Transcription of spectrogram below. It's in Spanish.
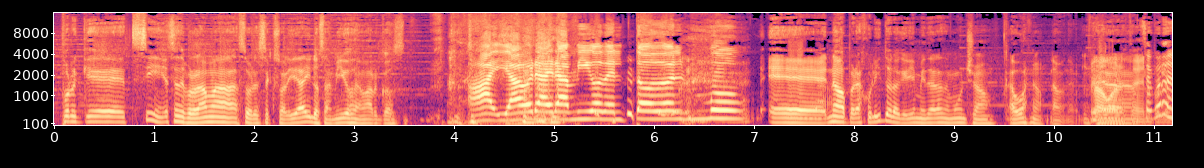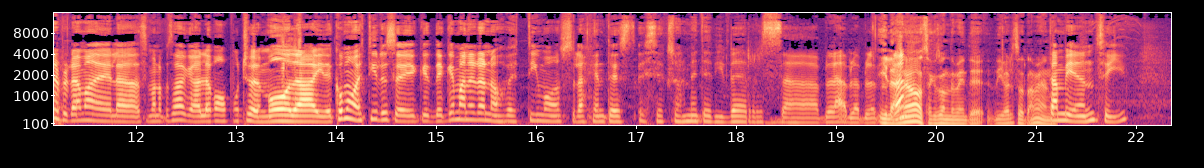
Porque sí, este es el programa sobre sexualidad y los amigos de Marcos. Ay, ahora era amigo del todo el mundo. Eh, no, pero a Julito lo quería invitar hace mucho. A vos no. No, no, pero- bueno. ¿Se acuerdan del programa de la semana pasada que hablamos mucho de moda y de cómo vestirse, de, que- de qué manera nos vestimos la gente es, es sexualmente diversa, bla, bla, bla, Y la bla? no sexualmente diversa también. También, sí.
